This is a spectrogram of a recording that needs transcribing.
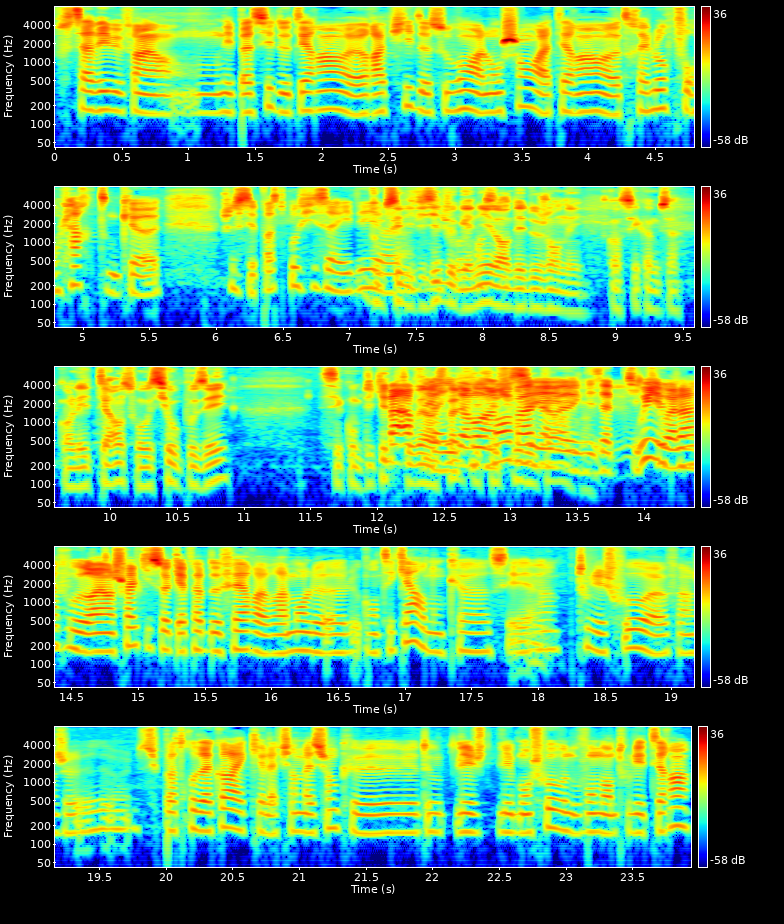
ça avait, on est passé de terrain euh, rapide, souvent à Longchamp, à terrain euh, très lourd pour l'arc. Donc, euh, je sais pas trop si ça a aidé. Donc c'est difficile de gagner lors des deux journées, quand c'est comme ça. Quand les terrains sont aussi opposés, c'est compliqué de Bah, trouver un cheval qui terrains, avec des aptitudes. Oui, voilà, il faudrait un cheval qui soit capable de faire euh, vraiment le, le grand écart. Donc, euh, c'est Mm. tous les chevaux. euh, Enfin, je suis pas trop d'accord avec l'affirmation que les, les bons chevaux vont dans tous les terrains.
